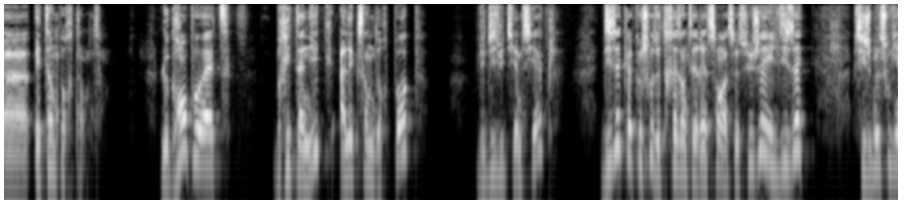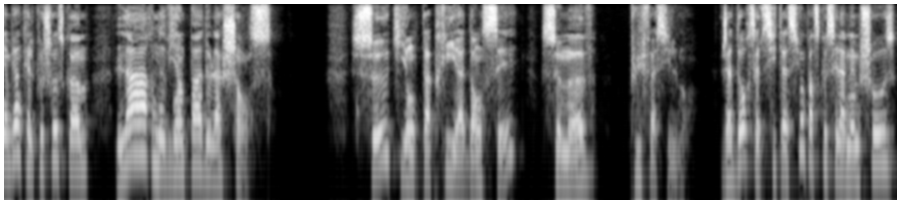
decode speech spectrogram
euh, est importante. Le grand poète britannique Alexander Pope du XVIIIe siècle disait quelque chose de très intéressant à ce sujet. Il disait, si je me souviens bien, quelque chose comme L'art ne vient pas de la chance. Ceux qui ont appris à danser se meuvent plus facilement. J'adore cette citation parce que c'est la même chose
